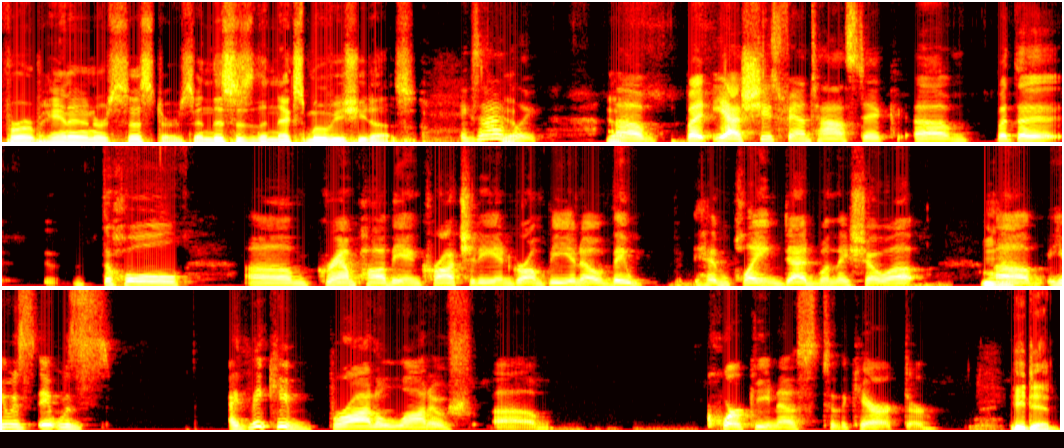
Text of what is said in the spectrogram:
for Hannah and her sisters, and this is the next movie she does. Exactly. Yeah. Um, but yeah, she's fantastic. Um, but the the whole um, grandpa being crotchety and grumpy, you know, they him playing dead when they show up. Mhm. Um, he was. It was. I think he brought a lot of um, quirkiness to the character. He did.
